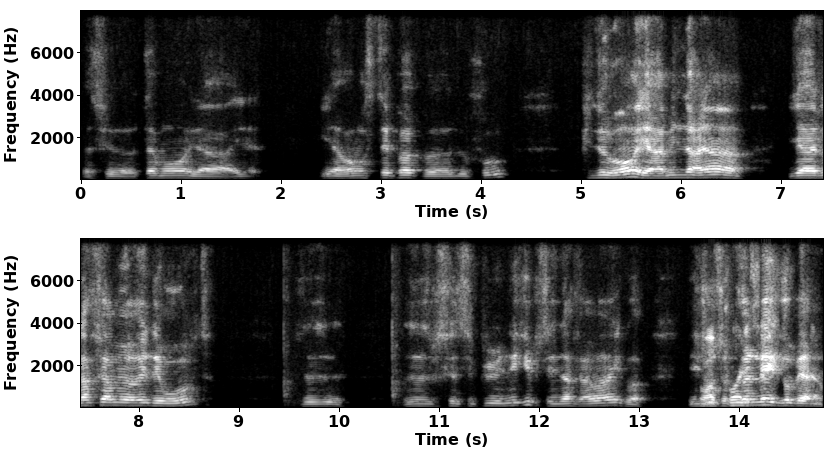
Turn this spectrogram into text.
parce que tellement il a, il, a- il a vraiment step up euh, de fou. Puis devant, il y a mine de rien, il y a l'infirmerie des Wolves. C'est- c'est- Parce que c'est plus une équipe, c'est une infirmerie quoi. Ils jouent sur Conley et Gobert.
